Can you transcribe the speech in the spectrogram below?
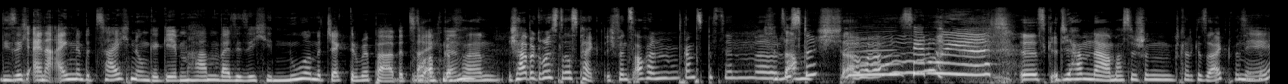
die sich eine eigene Bezeichnung gegeben haben, weil sie sich nur mit Jack the Ripper So bezeichnen. abgefahren. Ich habe größten Respekt. Ich finde es auch ein ganz bisschen äh, lustig, aber Bisschen weird. es, die haben einen Namen. Hast du schon gerade gesagt? Was Nee.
